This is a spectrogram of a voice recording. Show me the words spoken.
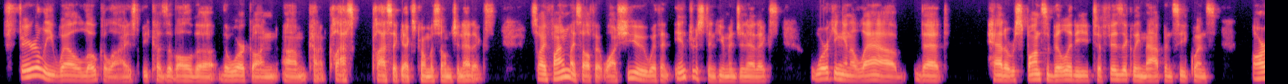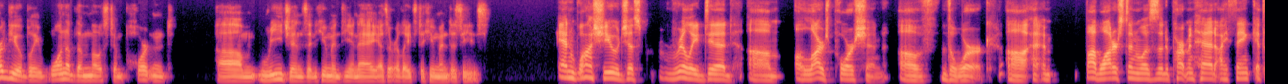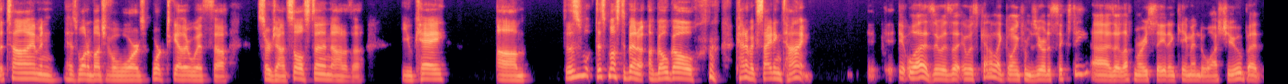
fairly well localized because of all the, the work on um, kind of class, classic X chromosome genetics. So I found myself at WashU with an interest in human genetics, working in a lab that had a responsibility to physically map and sequence arguably one of the most important um, regions in human DNA as it relates to human disease. And WashU just really did um, a large portion of the work. Uh, Bob Waterston was the department head, I think, at the time, and has won a bunch of awards. Worked together with uh, Sir John Sulston out of the UK. Um, so this this must have been a, a go go kind of exciting time. It, it was. It was. A, it was kind of like going from zero to sixty uh, as I left Murray State and came into WashU. But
